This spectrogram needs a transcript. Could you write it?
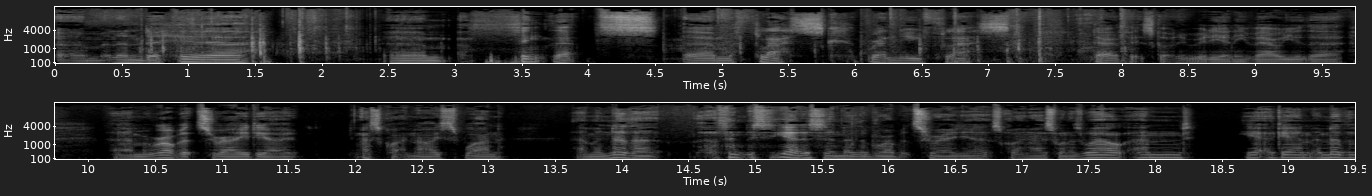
Um, and under here, um, I think that's um, a flask, brand new flask. Don't know if it's got any, really any value there. Um, Roberts radio, that's quite a nice one. Um, another I think this is yeah, this is another Roberts radio. It's quite a nice one as well. And yet again, another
